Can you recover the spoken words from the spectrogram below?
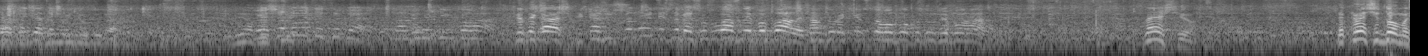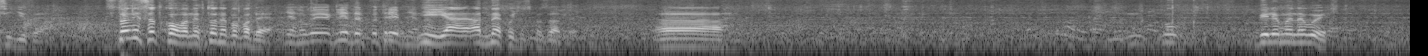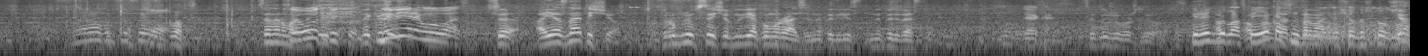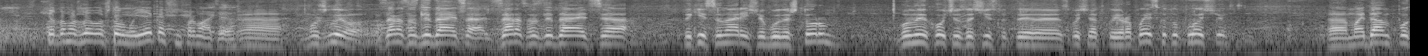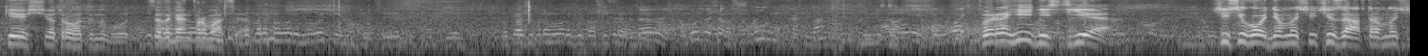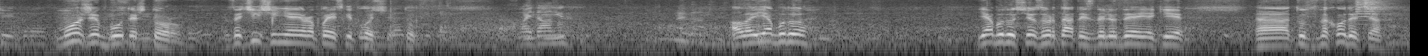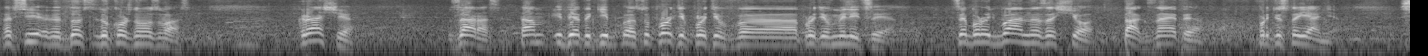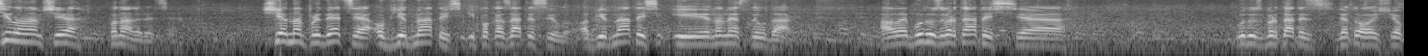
Сейчас, ребята, мы идем туда. Ви шануйте себе, там дураків багато. Що ти кажеш? Я кажу, шануйте себе, щоб у вас не попали. Там дураків з того боку дуже багато. Знаєш що? Так краще вдома сидіти. Стовідсотково ніхто не попаде. Ні, ну ви як лідер потрібні. Ні, я одне хочу сказати. Е, ну, біля мене ви. Ми разом все сила. Хлопці, це Це нормально. успіху. Не Не хвилюйтесь. віримо у вас. Це, а я знаєте що? Зроблю все, щоб ні в якому разі не, підвіз, не підвести. Дякую. Це дуже важливо. Скажіть, будь ласка, є якась інформація щодо штурму? Що? Щодо можливого штурму, є якась інформація? Е, можливо, зараз розглядається, зараз розглядається такий сценарій, що буде шторм. Вони хочуть зачистити е, спочатку європейську ту площу. Е, Майдан поки що трогати не буде. Це така інформація. переговорів ми вийшли на чи є? Ви кажете, переговори будуть аж у середу. Вирогідність є чи сьогодні вночі, чи завтра вночі. Може бути шторм. Зачищення європейської площі тут. Майдану. Але я буду, я буду ще звертатись до людей, які тут знаходяться, до, всі, до, до кожного з вас. Краще зараз там іде такий е, супротив проти, е, проти міліції. Це боротьба не за що. Так, знаєте, протистояння. Сила нам ще понадобиться. Ще нам прийдеться об'єднатись і показати силу. Об'єднатись і нанести удар. Але буду звертатись, е, буду звертатись для того, щоб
